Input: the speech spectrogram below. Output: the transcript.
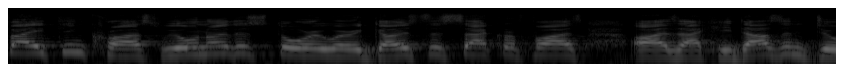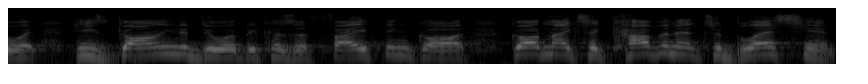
faith in Christ, we all know the story where he goes to sacrifice Isaac. He doesn't do it. He's going to do it because of faith in God. God makes a covenant to bless him.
